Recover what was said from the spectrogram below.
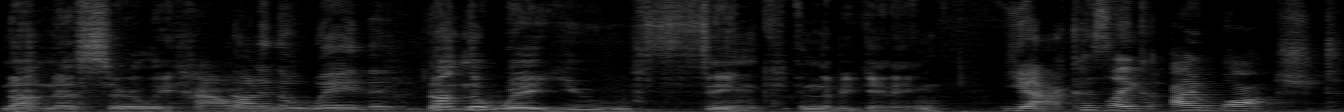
not necessarily how. Not in the way that. not in the way you think in the beginning. Yeah, because like I watched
